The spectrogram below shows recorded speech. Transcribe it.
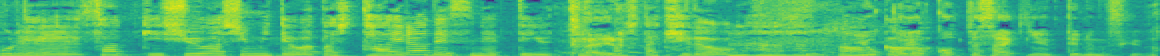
これさっき週足見て私平らですねって言っちゃいましたけど横横って最近言ってるんですけど。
